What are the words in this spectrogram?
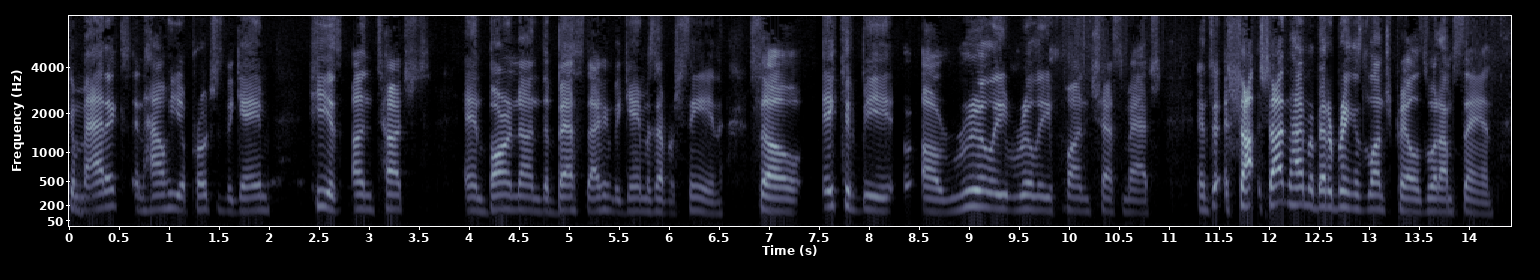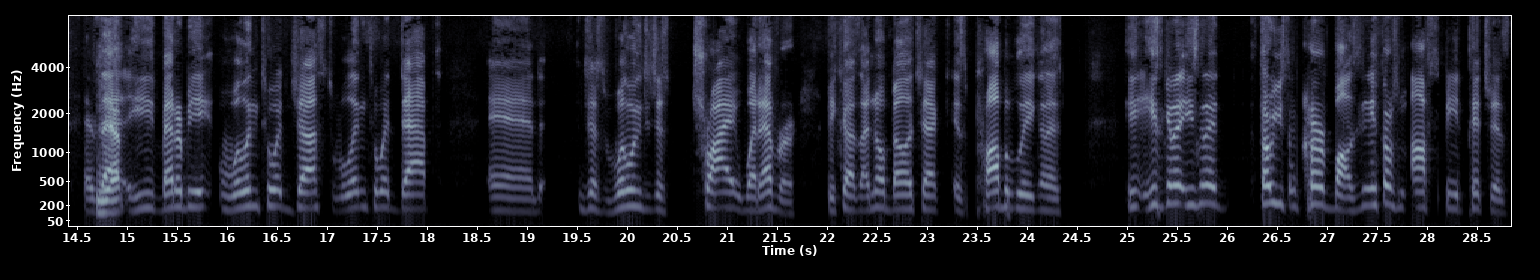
schematics and how he approaches the game, he is untouched and bar none the best that I think the game has ever seen. So it could be a really, really fun chess match. And to, Schottenheimer better bring his lunch pail, is what I'm saying. Is that yep. he better be willing to adjust, willing to adapt, and just willing to just try whatever. Because I know Belichick is probably gonna he, he's gonna he's gonna throw you some curveballs. He's gonna throw some off speed pitches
